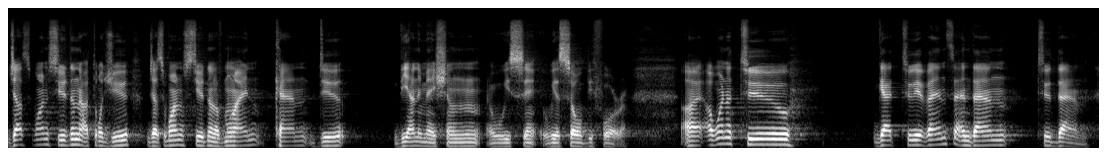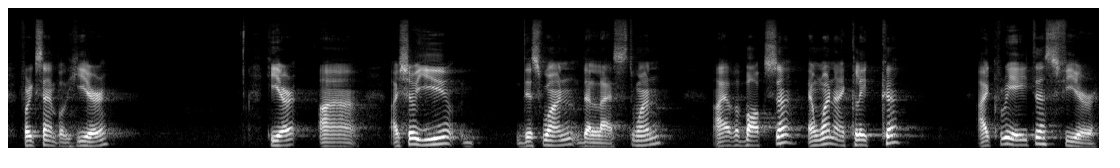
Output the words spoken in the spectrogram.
Just one student, I told you, just one student of mine can do the animation we, see, we saw before. I, I wanted to get to events and then to them. For example, here, here uh, I show you this one, the last one. I have a box, and when I click, I create a sphere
